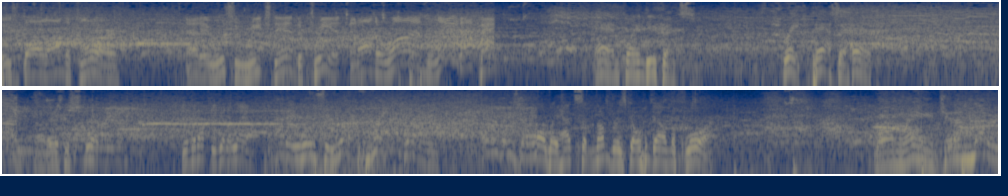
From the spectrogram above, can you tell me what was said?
Loose ball on the floor. Addae-Wusu reached in to free it, and on the run, laid up. And And playing defense. Great pass ahead. Oh, there's the strip. Give it up, you get a layup. Addae-Wusu, what a great play. Everybody's going to... Oh, they had some numbers going down the floor. Long range and another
